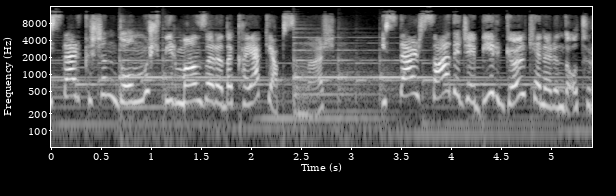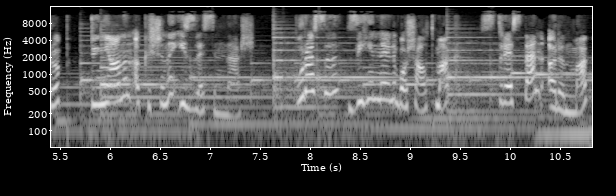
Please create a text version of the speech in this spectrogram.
ister kışın donmuş bir manzarada kayak yapsınlar, ister sadece bir göl kenarında oturup dünyanın akışını izlesinler. Burası zihinlerini boşaltmak, stresten arınmak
